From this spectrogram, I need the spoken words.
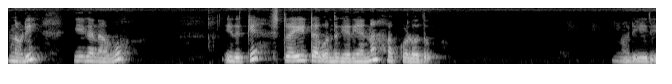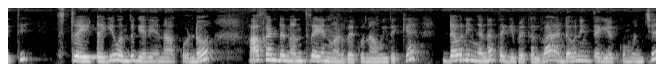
ನೋಡಿ, ಈಗ ನಾವು ಇದಕ್ಕೆ ಸ್ಟ್ರೈಟಾಗಿ ಒಂದು ಗೆರೆಯನ್ನು ಹಾಕ್ಕೊಳ್ಳೋದು ನೋಡಿ ಈ ರೀತಿ ಸ್ಟ್ರೈಟಾಗಿ ಒಂದು ಗೆರೆಯನ್ನು ಹಾಕ್ಕೊಂಡು ಹಾಕೊಂಡ ನಂತರ ಏನು ಮಾಡಬೇಕು ನಾವು ಇದಕ್ಕೆ? ಡೌನಿಂಗನ್ನು ತೆಗಿಬೇಕಲ್ವಾ? ಡೌನಿಂಗ್ ತೆಗಿಯೋಕ್ಕೂ ಮುಂಚೆ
